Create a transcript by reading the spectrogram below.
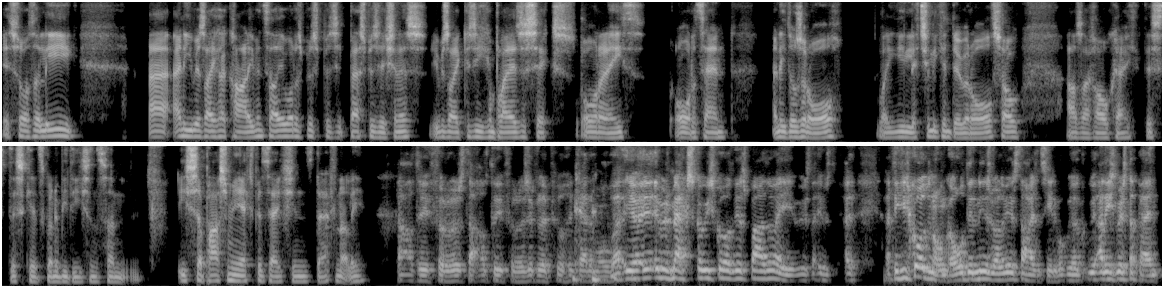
it's sort of league. Uh, and he was like, I can't even tell you what his best position is. He was like, because he can play as a six or an eight or a ten, and he does it all. Like he literally can do it all. So I was like, okay, this this kid's going to be decent, and he surpassed my expectations definitely. That'll do for us. That'll do for us if Liverpool can get him over. yeah, it was Mexico he scored against, by the way. It was, it was, I think he scored an own goal, didn't he, as well against Argentina? But we'll, and he's missed a pen.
